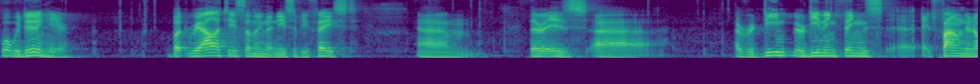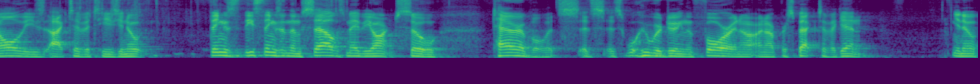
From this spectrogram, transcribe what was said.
What are we doing here? But reality is something that needs to be faced. Um, there is uh, a redeem, redeeming things uh, found in all these activities. You know, things, these things in themselves maybe aren't so terrible. It's, it's, it's who we're doing them for in our, in our perspective again. You know,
